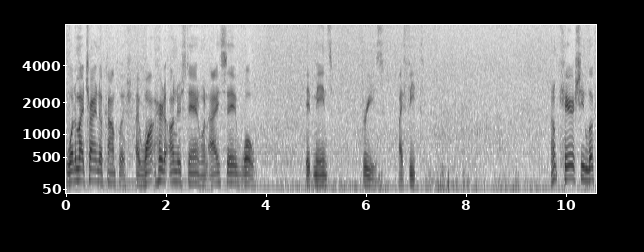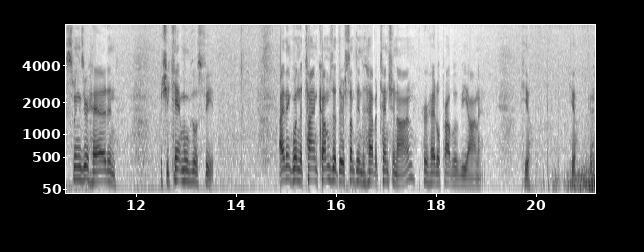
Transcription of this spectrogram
what am I trying to accomplish? I want her to understand when I say whoa, it means freeze, my feet. I don't care if she looks, swings her head, and but she can't move those feet. I think when the time comes that there's something to have attention on, her head will probably be on it. Heel, heel, good.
